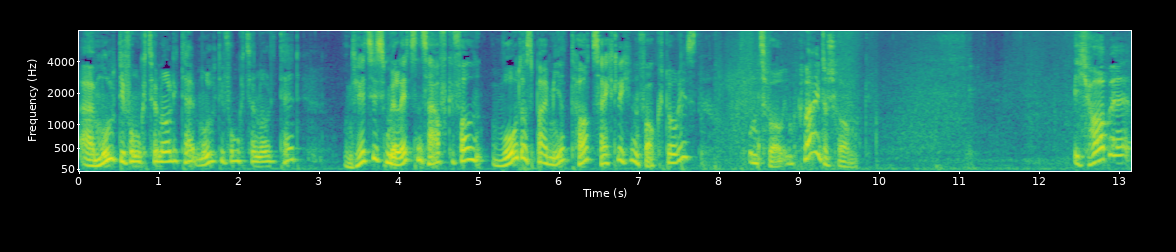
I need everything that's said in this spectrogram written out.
Äh, Multifunktionalität, Multifunktionalität. Und jetzt ist mir letztens aufgefallen, wo das bei mir tatsächlich ein Faktor ist. Und zwar im Kleiderschrank. Ich habe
